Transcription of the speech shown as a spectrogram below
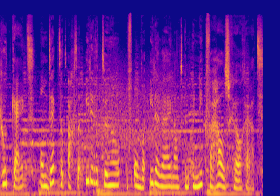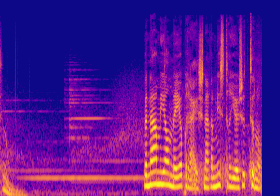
goed kijkt, ontdekt dat achter iedere tunnel of onder ieder weiland een uniek verhaal schuilgaat. We namen Jan mee op reis naar een mysterieuze tunnel.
